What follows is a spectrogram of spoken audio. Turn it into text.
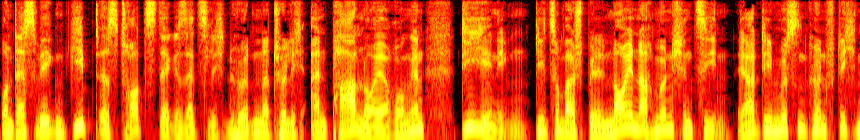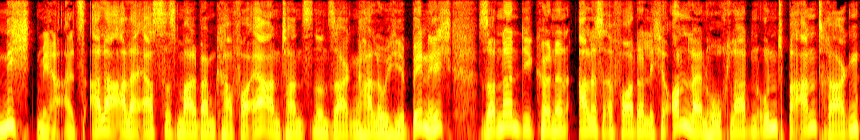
Und deswegen gibt es trotz der gesetzlichen Hürden natürlich ein paar Neuerungen. Diejenigen, die zum Beispiel neu nach München ziehen, ja, die müssen künftig nicht mehr als aller allererstes Mal beim KVR antanzen und sagen, hallo, hier bin ich, sondern die können alles erfahren Erforderliche online hochladen und beantragen,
